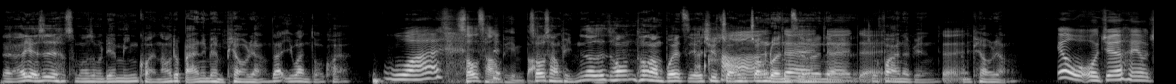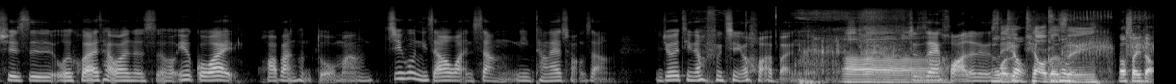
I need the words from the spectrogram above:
对，而且是什么什么联名款，然后就摆在那边很漂亮，大概一万多块。我 收藏品吧，收藏品，那都是通通常不会直接去装装轮子对和那个，就放在那边，对很漂亮。因为我我觉得很有趣，是我回来台湾的时候，因为国外滑板很多嘛，几乎你只要晚上你躺在床上，你就会听到附近有滑板，啊，就是在滑的那个声音或者跳的声音，然后摔倒，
